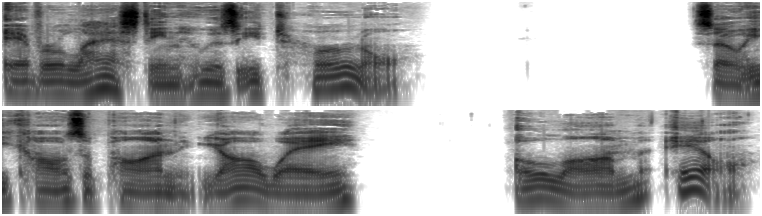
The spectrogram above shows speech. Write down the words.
everlasting, who is eternal. So he calls upon Yahweh Olam El.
